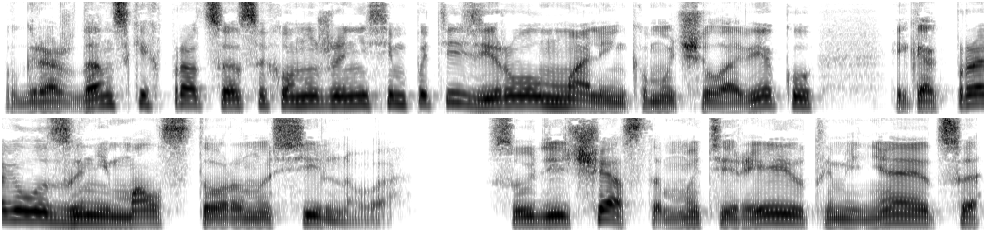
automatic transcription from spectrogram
В гражданских процессах он уже не симпатизировал маленькому человеку и, как правило, занимал сторону сильного. Судьи часто матереют и меняются,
